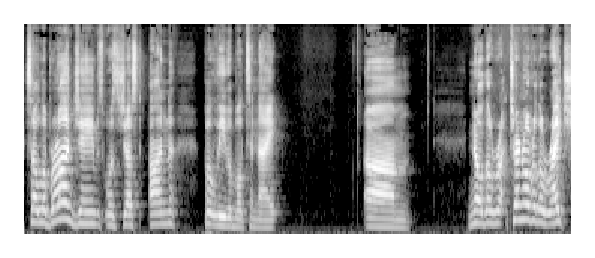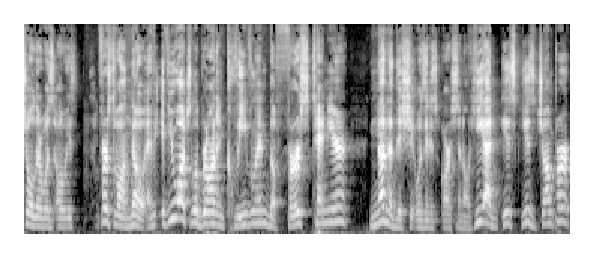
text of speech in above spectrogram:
So LeBron James was just unbelievable tonight. Um, no, the right, turn over the right shoulder was always. First of all, no. If you watch LeBron in Cleveland, the first tenure, None of this shit was in his arsenal. He had his his jumper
